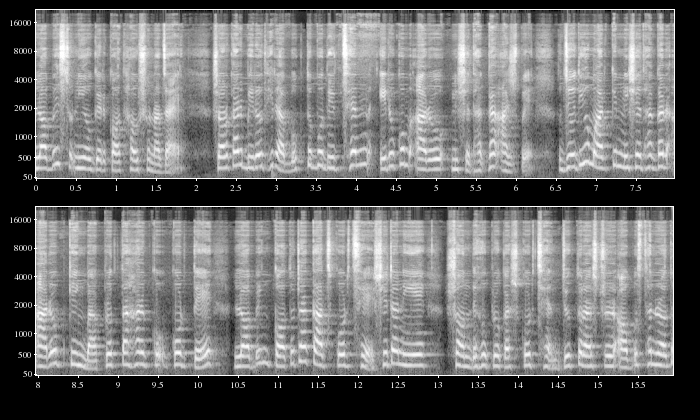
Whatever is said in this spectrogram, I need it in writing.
লবিস্ট নিয়োগের কথাও শোনা যায়। সরকার বিরোধীরা বক্তব্য দিচ্ছেন, এরকম আরও নিষেধাজ্ঞা আসবে। যদিও মার্কিন নিষেধাজ্ঞার আরোপ কিংবা প্রত্যাহার করতে লবিং কতটা কাজ করছে সেটা নিয়ে সন্দেহ প্রকাশ করছেন। যুক্তরাষ্ট্রের অবস্থানরত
